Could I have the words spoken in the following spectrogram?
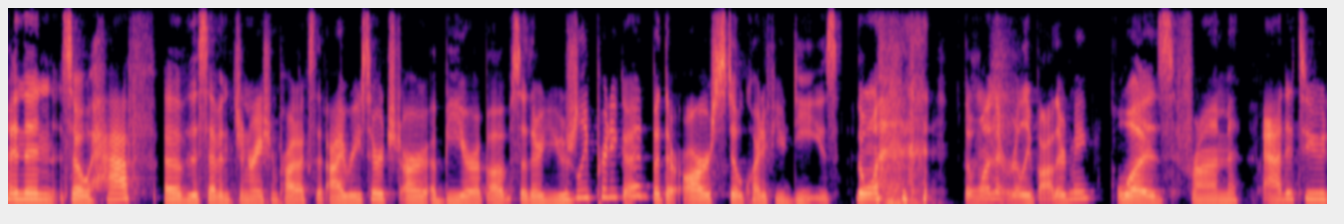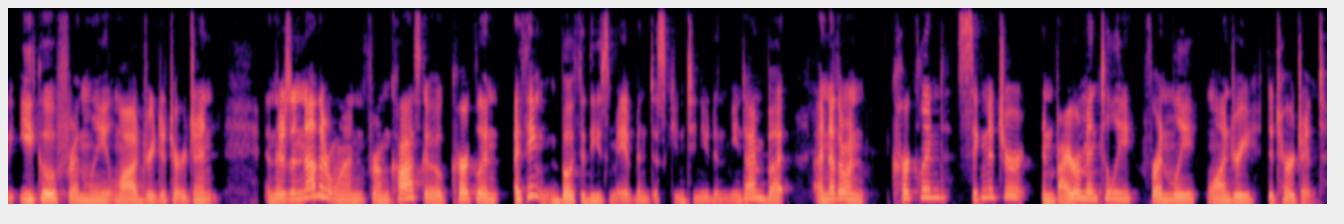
And then, so half of the seventh generation products that I researched are a B or above, so they're usually pretty good, but there are still quite a few D's. The one, the one that really bothered me was from Attitude Eco-Friendly Laundry Detergent, and there's another one from Costco, Kirkland. I think both of these may have been discontinued in the meantime, but another one, Kirkland Signature Environmentally Friendly Laundry Detergent.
